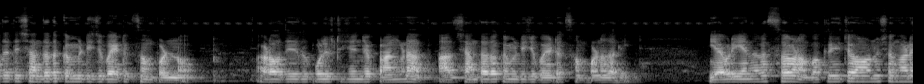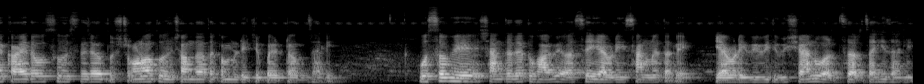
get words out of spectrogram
आढावा ते शांतता कमिटीची बैठक संपन्न. आढावा येथे पोलीस स्टेशनच्या प्रांगणात आज शांतता कमिटीची बैठक संपन्न झाली. यावेळी येणारा सण बकरीच्या अनुषंगाने कायदा व सुव्यवस्थेच्या दृष्टिकोनातून शांतता कमिटीची बैठक झाली. उत्सव हे शांततेत व्हावे असे यावेळी सांगण्यात आले. यावेळी विविध विषयांवर चर्चाही झाली.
